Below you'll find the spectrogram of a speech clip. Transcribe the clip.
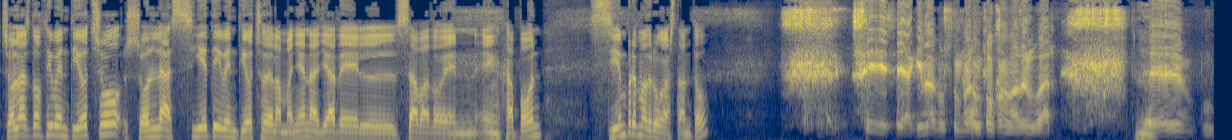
Son las 12 y 28, son las 7 y 28 de la mañana ya del sábado en, en Japón. ¿Siempre madrugas tanto? Sí, sí, aquí me he acostumbrado un poco a madrugar. Mm. Eh,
